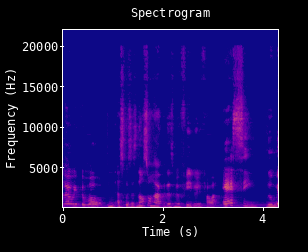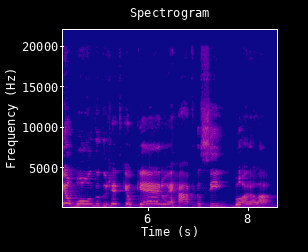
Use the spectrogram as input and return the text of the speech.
não é muito bom? As coisas não são rápidas, meu filho. Ele fala: É sim. No meu mundo, do jeito que eu quero, é rápido sim. Bora lá.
